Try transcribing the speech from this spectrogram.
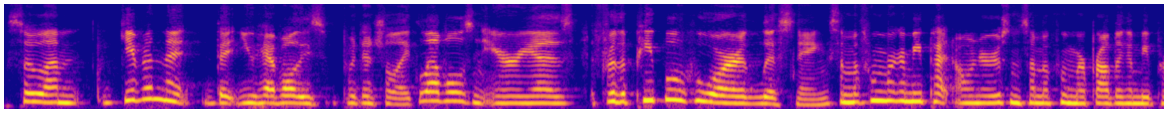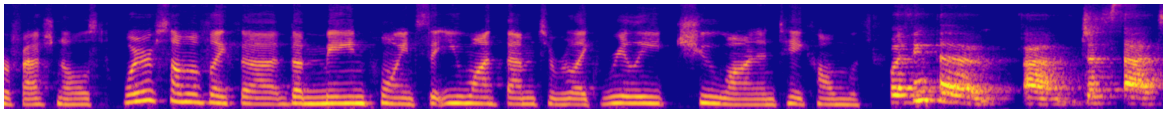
So, um, given that that you have all these potential like levels and areas for the people who are listening, some of whom are going to be pet owners and some of whom are probably going to be professionals, what are some of like the the main points that you want them to like really chew on and take home with? Well, I think the um, just that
